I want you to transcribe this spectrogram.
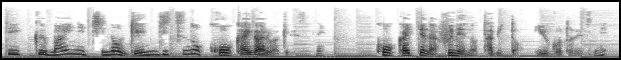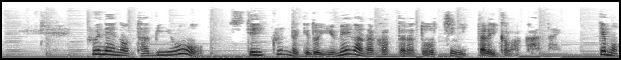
ていく毎日の現実の後悔があるわけですね。後悔っていうのは船の旅ということですね。船の旅をしていくんだけど、夢がなかったらどっちに行ったらいいかわかんない。でも、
